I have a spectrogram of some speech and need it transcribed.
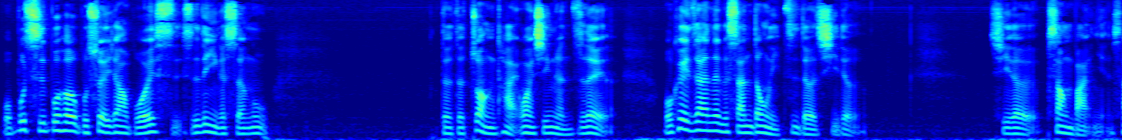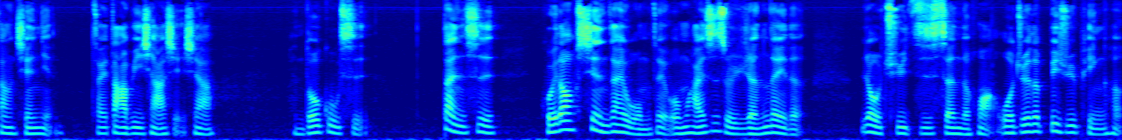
我不吃不喝不睡觉不会死，是另一个生物的的状态，外星人之类的，我可以在那个山洞里自得其乐，骑了上百年、上千年。在大臂下写下很多故事，但是回到现在我们这，我们还是属于人类的肉躯之身的话，我觉得必须平衡。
